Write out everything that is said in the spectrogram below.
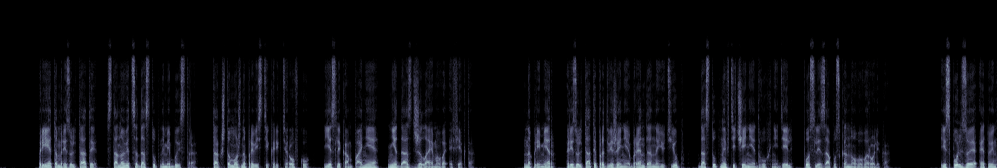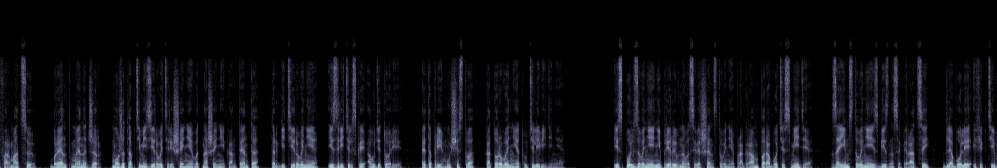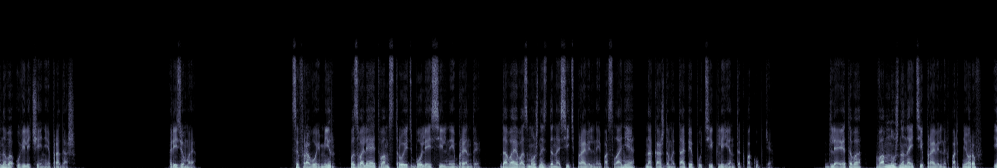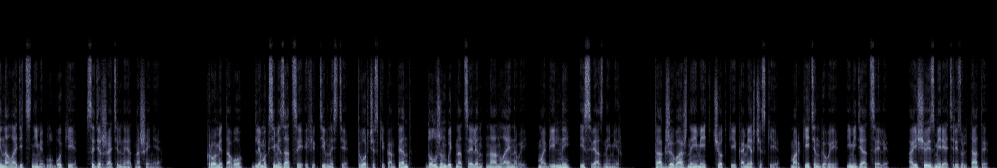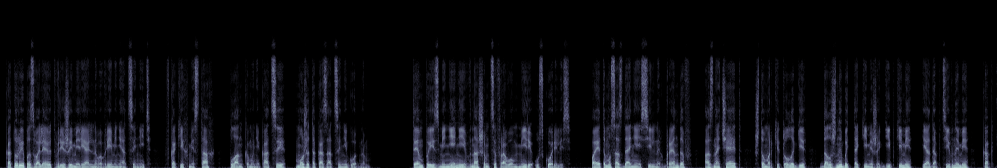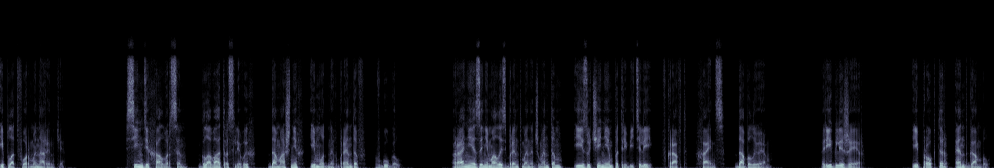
При этом результаты становятся доступными быстро, так что можно провести корректировку, если кампания не даст желаемого эффекта. Например, результаты продвижения бренда на YouTube доступны в течение двух недель после запуска нового ролика. Используя эту информацию, бренд-менеджер может оптимизировать решения в отношении контента, таргетирования и зрительской аудитории. Это преимущество, которого нет у телевидения. Использование непрерывного совершенствования программ по работе с медиа, заимствование из бизнес-операций – для более эффективного увеличения продаж. Резюме. Цифровой мир позволяет вам строить более сильные бренды, давая возможность доносить правильные послания на каждом этапе пути клиента к покупке. Для этого вам нужно найти правильных партнеров и наладить с ними глубокие, содержательные отношения. Кроме того, для максимизации эффективности творческий контент должен быть нацелен на онлайновый, мобильный и связный мир. Также важно иметь четкие коммерческие, маркетинговые и медиацели, а еще измерять результаты, которые позволяют в режиме реального времени оценить, в каких местах план коммуникации может оказаться негодным. Темпы изменений в нашем цифровом мире ускорились, поэтому создание сильных брендов означает, что маркетологи должны быть такими же гибкими и адаптивными, как и платформы на рынке. Синди Халварсон, глава отраслевых, домашних и модных брендов в Google. Ранее занималась бренд-менеджментом и изучением потребителей в Крафт, Хайнс, WM, Ригли Жейер и Procter Gamble.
